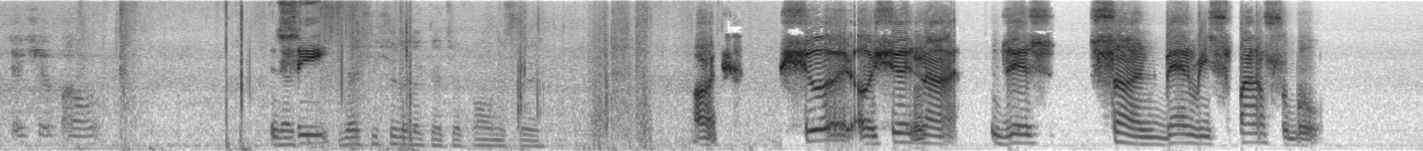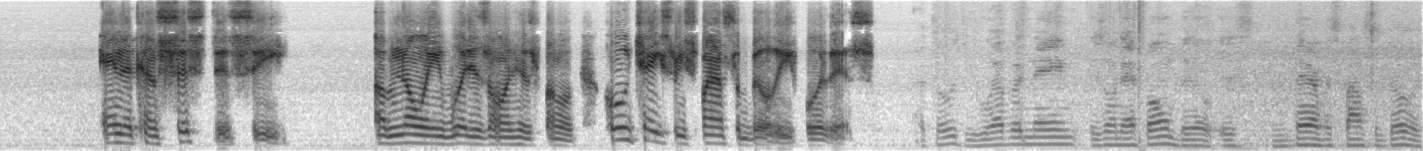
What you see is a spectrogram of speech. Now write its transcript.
looked at your phone to Yes, see? yes, you should have looked at your phone to see. All right. Should or should not this son been responsible in the consistency of knowing what is on his phone? Who takes responsibility for this? I told you, whoever name is on that phone bill is their responsibility.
